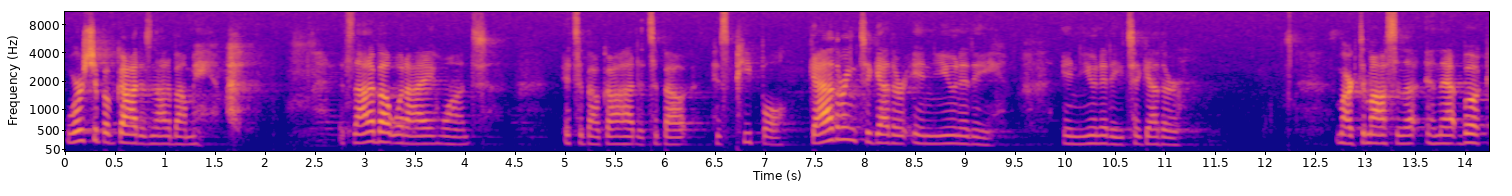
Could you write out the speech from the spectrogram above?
worship of God is not about me. It's not about what I want. It's about God. It's about his people gathering together in unity, in unity together. Mark DeYmaz in, in that book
